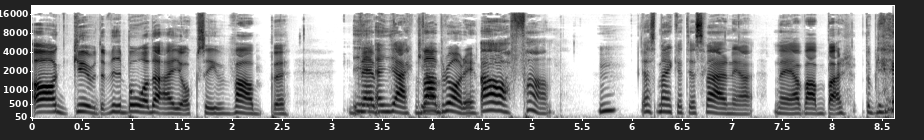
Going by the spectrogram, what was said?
Ja gud, vi båda är ju också i vab. I Vab- en jäkla... Februari. Ja, ah, fan. Mm. Jag märker att jag svär när jag, när jag vabbar. Då blir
